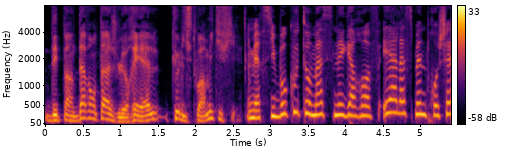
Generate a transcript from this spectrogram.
dépeint davantage le réel que l'histoire mythifiée. Merci beaucoup Thomas Negaroff et à la semaine prochaine.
